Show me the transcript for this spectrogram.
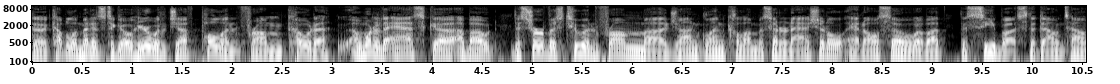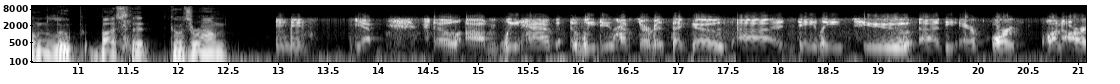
A couple of minutes to go here with Jeff Pullen from COTA. I wanted to ask uh, about the service to and from uh, John Glenn Columbus International and also about the C bus, the downtown loop bus that goes around Yeah, so we have we do have service that goes uh, daily to uh, the airport on our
